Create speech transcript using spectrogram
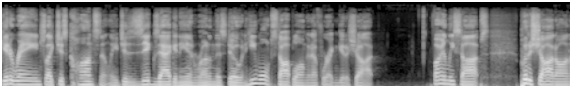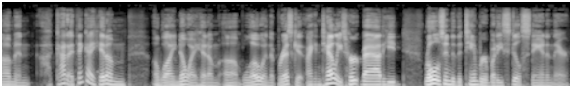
get a range, like just constantly, just zigzagging in, running this doe, and he won't stop long enough where I can get a shot. Finally stops, put a shot on him, and ah, God, I think I hit him. Uh, well, I know I hit him um, low in the brisket. I can tell he's hurt bad. He rolls into the timber, but he's still standing there.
